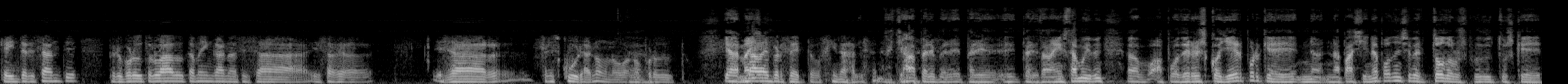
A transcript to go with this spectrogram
que é interesante, pero por outro lado tamén ganas esa, esa esa frescura non no, claro. no produto. E ademais, Nada é perfecto, ao final. Ya, pero, pero, pero, eh, pero tamén está moi ben a, eh, a poder escoller porque na, na páxina podense ver todos os produtos que,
